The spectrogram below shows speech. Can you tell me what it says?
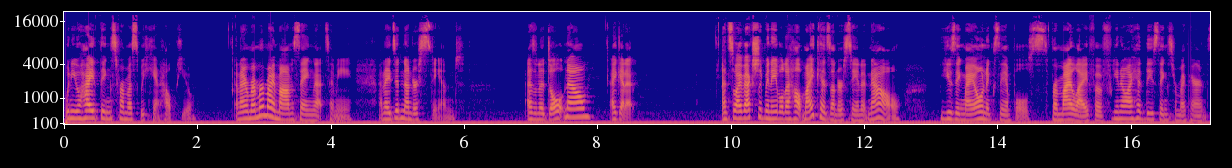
When you hide things from us, we can't help you. And I remember my mom saying that to me, and I didn't understand. As an adult now, I get it. And so I've actually been able to help my kids understand it now using my own examples from my life of, you know, I hid these things from my parents.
